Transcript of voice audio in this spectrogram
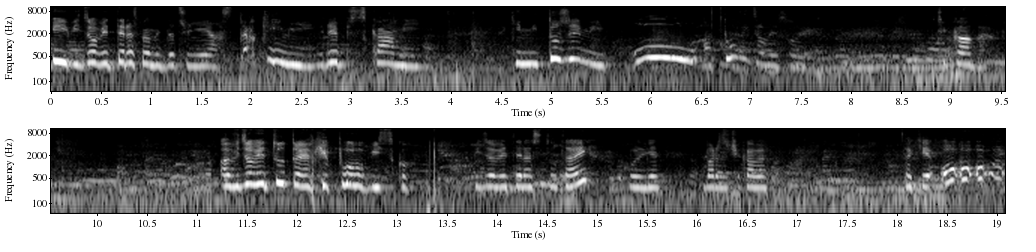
I widzowie, teraz mamy do czynienia z takimi rybskami. Takimi dużymi. Uuu, a tu widzowie są. Ciekawe. A widzowie tutaj jakie połowisko. Widzowie teraz tutaj. Ogólnie bardzo ciekawe. Takie o o o. o.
